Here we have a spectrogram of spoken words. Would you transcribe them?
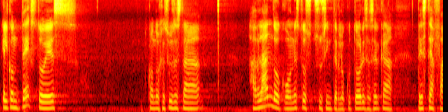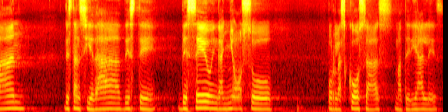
El contexto es cuando Jesús está hablando con estos sus interlocutores acerca de este afán, de esta ansiedad, de este deseo engañoso por las cosas materiales,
